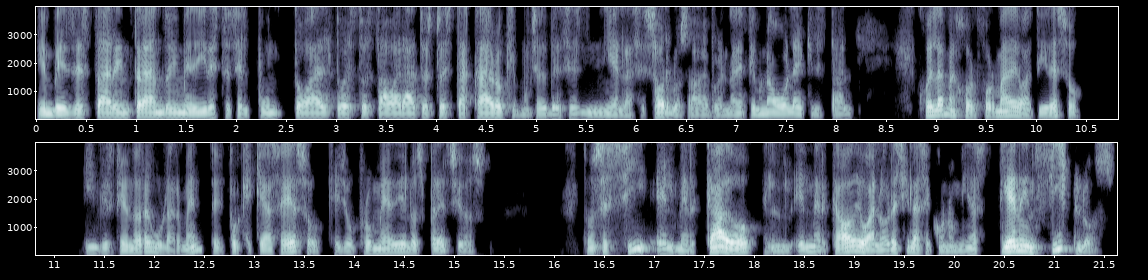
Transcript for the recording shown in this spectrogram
en vez de estar entrando y medir este es el punto alto, esto está barato, esto está caro, que muchas veces ni el asesor lo sabe, porque nadie tiene una bola de cristal, ¿cuál es la mejor forma de batir eso? Invirtiendo regularmente, porque ¿qué hace eso? Que yo promedie los precios. Entonces, sí, el mercado, el, el mercado de valores y las economías tienen ciclos.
